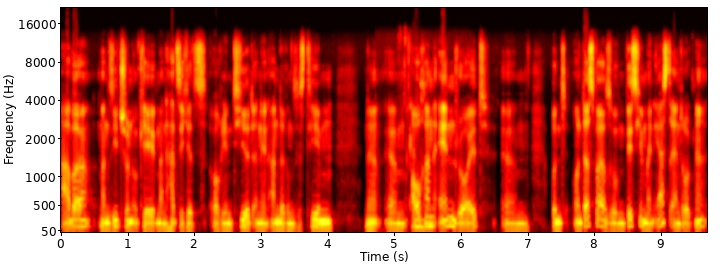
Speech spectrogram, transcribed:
aber man sieht schon, okay, man hat sich jetzt orientiert an den anderen Systemen, ne? Ähm, genau. auch an Android. Ähm, und, und das war so ein bisschen mein Ersteindruck. Ne?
